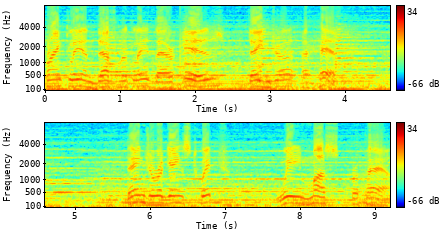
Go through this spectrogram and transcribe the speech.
Frankly and definitely, there is danger ahead. Danger against which we must prepare.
